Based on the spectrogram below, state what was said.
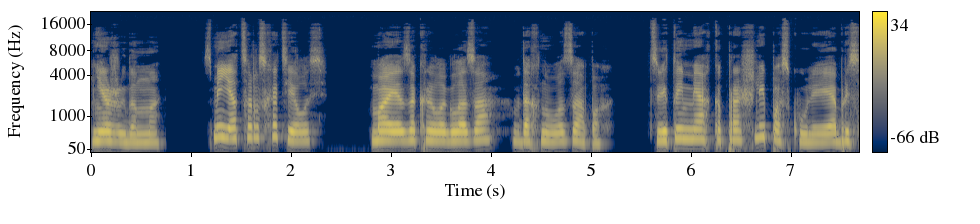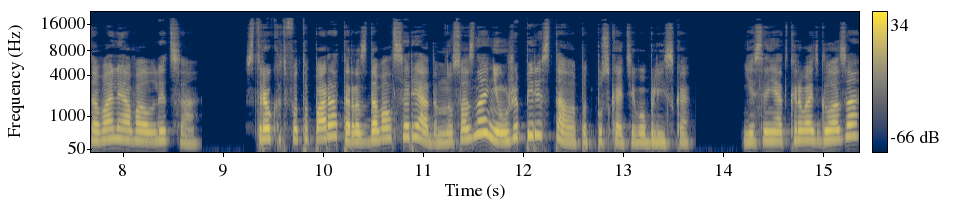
Неожиданно. Смеяться расхотелось. Майя закрыла глаза, вдохнула запах. Цветы мягко прошли по скуле и обрисовали овал лица. Стрекот фотоаппарата раздавался рядом, но сознание уже перестало подпускать его близко. Если не открывать глаза,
